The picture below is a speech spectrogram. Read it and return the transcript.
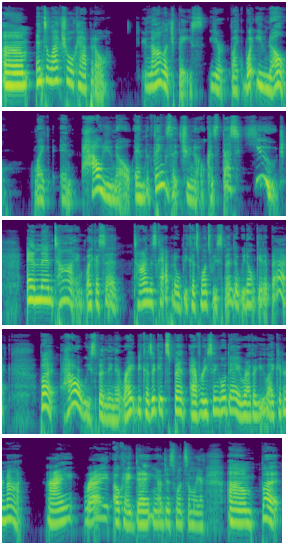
Um, intellectual capital, your knowledge base, your like what you know, like and how you know, and the things that you know, because that's huge. And then time, like I said, time is capital because once we spend it, we don't get it back. But how are we spending it, right? Because it gets spent every single day, whether you like it or not. Right? Right? Okay, dang, I just went somewhere. Um, but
